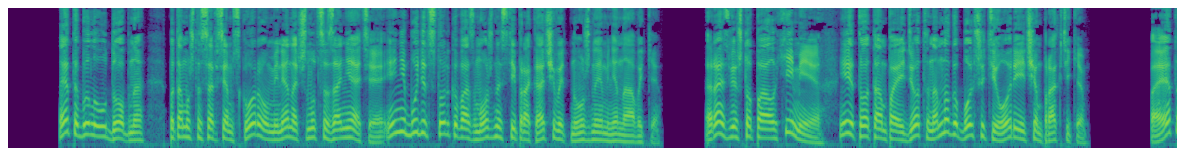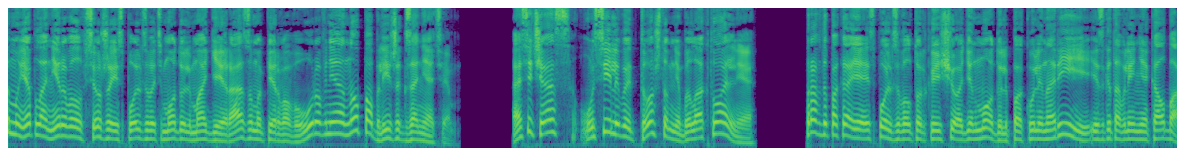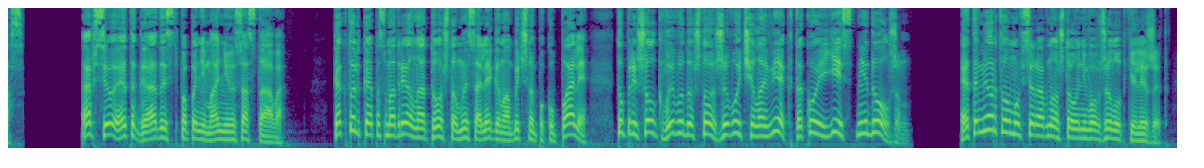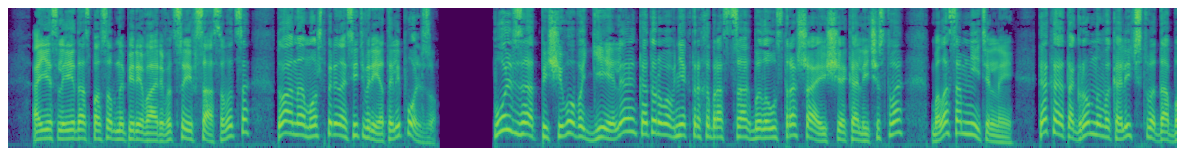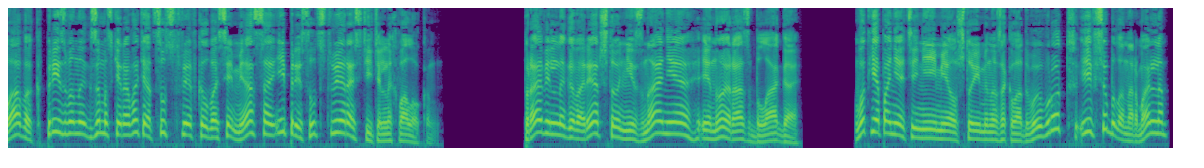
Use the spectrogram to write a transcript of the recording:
Это было удобно, потому что совсем скоро у меня начнутся занятия, и не будет столько возможностей прокачивать нужные мне навыки. Разве что по алхимии, и то там пойдет намного больше теории, чем практики. Поэтому я планировал все же использовать модуль магии разума первого уровня, но поближе к занятиям. А сейчас усиливать то, что мне было актуальнее. Правда, пока я использовал только еще один модуль по кулинарии изготовления колбас. А все это гадость по пониманию состава. Как только я посмотрел на то, что мы с Олегом обычно покупали, то пришел к выводу, что живой человек такое есть не должен. Это мертвому все равно, что у него в желудке лежит. А если еда способна перевариваться и всасываться, то она может приносить вред или пользу. Польза от пищевого геля, которого в некоторых образцах было устрашающее количество, была сомнительной, как и от огромного количества добавок, призванных замаскировать отсутствие в колбасе мяса и присутствие растительных волокон. Правильно говорят, что незнание иной раз благо. Вот я понятия не имел, что именно закладываю в рот, и все было нормально.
